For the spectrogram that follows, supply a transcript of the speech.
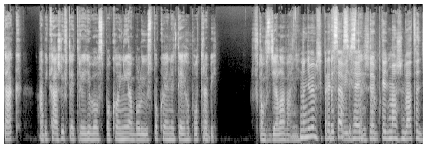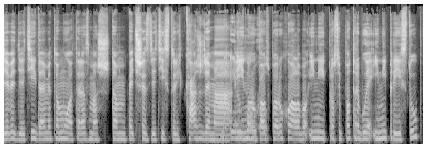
tak, aby každý v tej triede bol spokojný a boli uspokojené tie jeho potreby v tom vzdelávaní. No neviem si predstaviť, hej, že keď máš 29 detí, dajme tomu, a teraz máš tam 5-6 detí, z ktorých každé má, má inú, inú poruchu. poruchu, alebo iný, proste potrebuje iný prístup,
